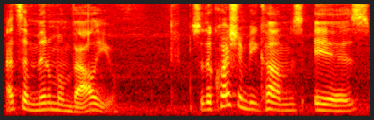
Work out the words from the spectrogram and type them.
That's a minimum value. So the question becomes is,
